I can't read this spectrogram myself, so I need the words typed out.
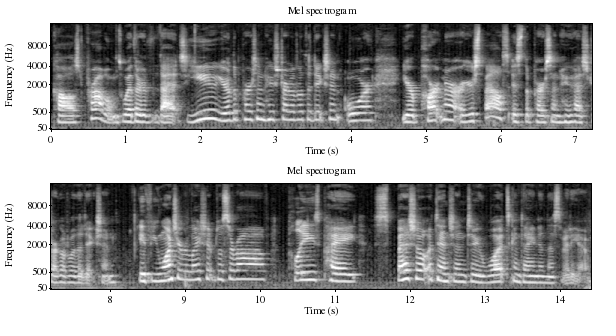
caused problems, whether that's you, you're the person who struggled with addiction, or your partner or your spouse is the person who has struggled with addiction. If you want your relationship to survive, please pay special attention to what's contained in this video.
